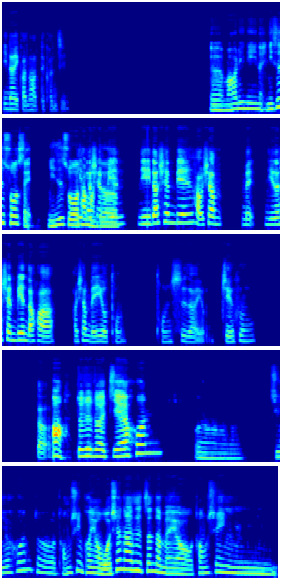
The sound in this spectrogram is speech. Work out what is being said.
いないかなって感じ？呃，毛利妮，你是说谁？你是说你的他们的？身边，你的身边好像没，你的身边的话，好像没有同同事的有结婚的。哦，对对对，结婚，嗯、结婚的同性朋友，我现在是真的没有同性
